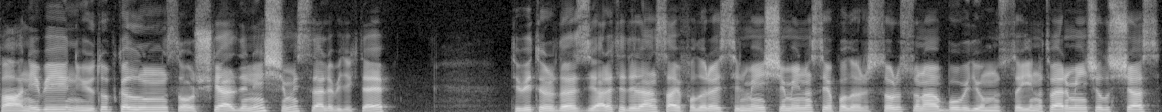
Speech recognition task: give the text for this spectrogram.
Fani Bey'in YouTube kanalımıza hoş geldiniz. Şimdi sizlerle birlikte Twitter'da ziyaret edilen sayfaları silme işlemi nasıl yapılır sorusuna bu videomuzda yanıt vermeye çalışacağız.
